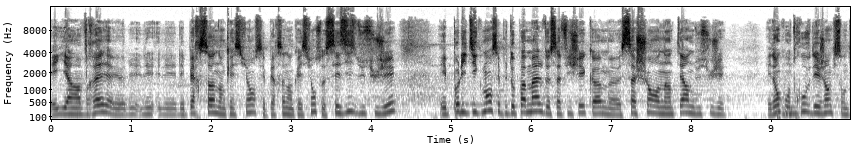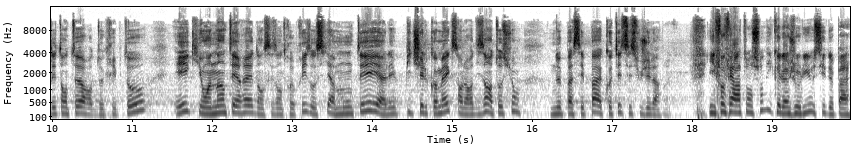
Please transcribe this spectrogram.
Et il y a un vrai, les, les personnes en question, ces personnes en question se saisissent du sujet et politiquement, c'est plutôt pas mal de s'afficher comme euh, sachant en interne du sujet. Et donc, on mhm. trouve des gens qui sont détenteurs de crypto et qui ont un intérêt dans ces entreprises aussi à monter et à aller pitcher le COMEX en leur disant attention, ne passez pas à côté de ces sujets-là. Il faut faire attention, Nicolas Joly, aussi de pas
